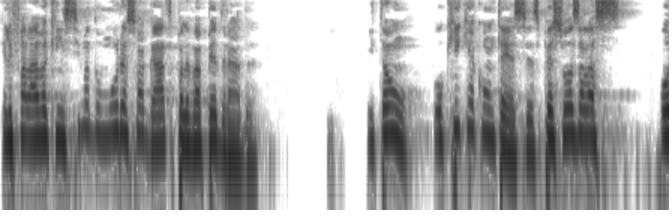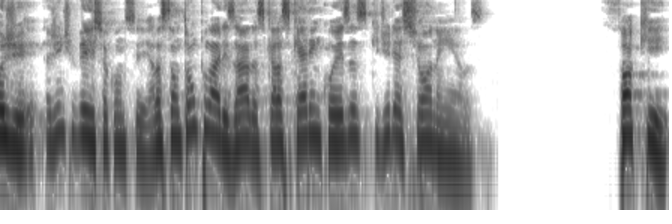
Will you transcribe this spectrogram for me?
ele falava que em cima do muro é só gato para levar pedrada. Então, o que que acontece? As pessoas, elas, hoje, a gente vê isso acontecer, elas estão tão polarizadas que elas querem coisas que direcionem elas. Só que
